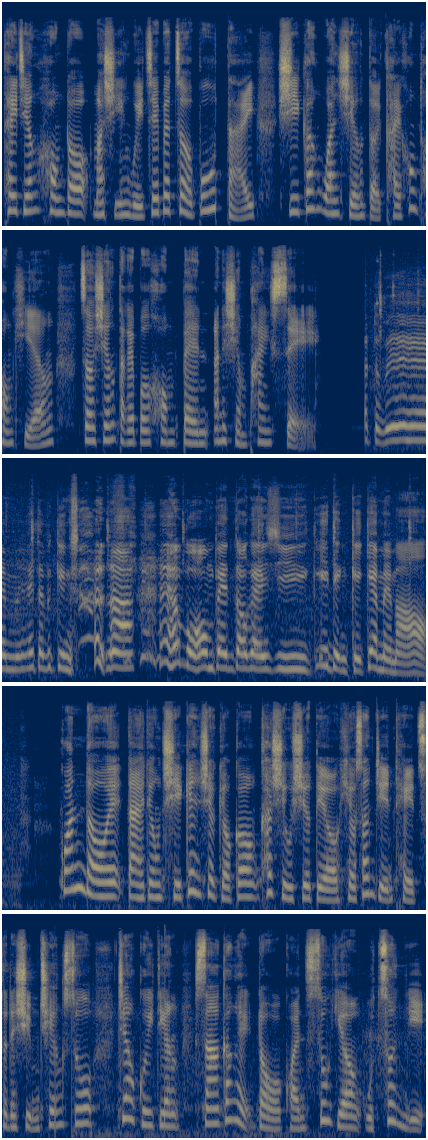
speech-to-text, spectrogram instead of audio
提前封路嘛是因为这边做舞台，时间完成就开放通行，造成大家不方便，安尼先歹势。啊，特别特别竞选啊，迄无方便当然是一定加减的嘛吼。管道的台中市建设局讲，确实收到候选人提出的申请书，照规定三天的路权使用有准意，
